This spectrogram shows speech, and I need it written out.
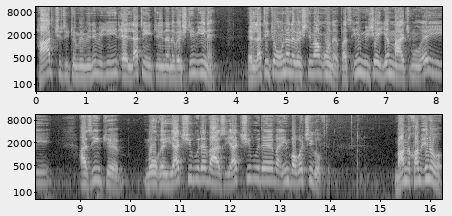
هر چیزی که می‌بینی میگی این علت این که اینو نوشتیم اینه. علت این که اونو نوشتیم هم اونه. پس این میشه یه مجموعه ای از این که موقعیت چی بوده وضعیت چی بوده و این بابا چی گفته. من می‌خوام اینو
